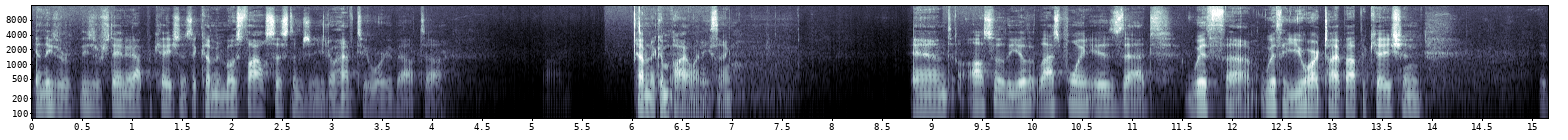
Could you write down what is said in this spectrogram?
Again, these are these are standard applications that come in most file systems, and you don't have to worry about uh, having to compile anything. And also, the other last point is that with uh, with a UART type application, it,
